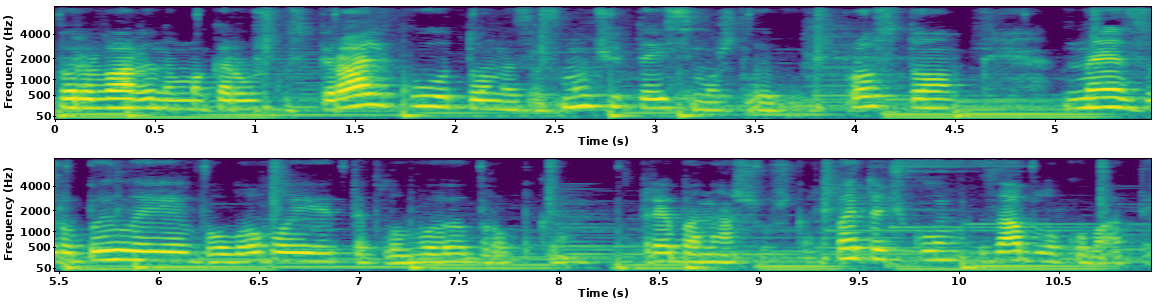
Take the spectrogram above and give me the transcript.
переварену макарошку спіральку, то не засмучуйтесь, можливо, просто не зробили вологої теплової обробки. Треба нашу шкарпеточку заблокувати.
